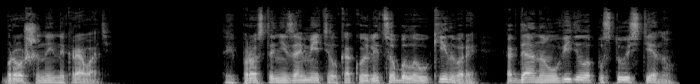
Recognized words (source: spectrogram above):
брошенной на кровать. Ты просто не заметил, какое лицо было у Кинворы, когда она увидела пустую стену.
